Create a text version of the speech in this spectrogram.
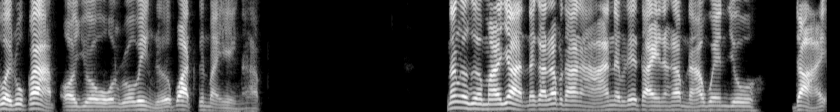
ด้วยรูปภาพ or your own drawing หรือวาดขึ้นมาเองนะครับ นั่นก็คือมารยาทในการรับประทานอาหารในประเทศไทยนะครับนะ when you dine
